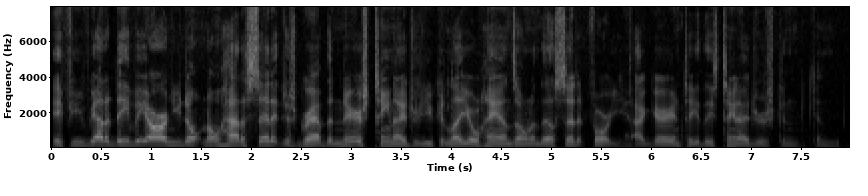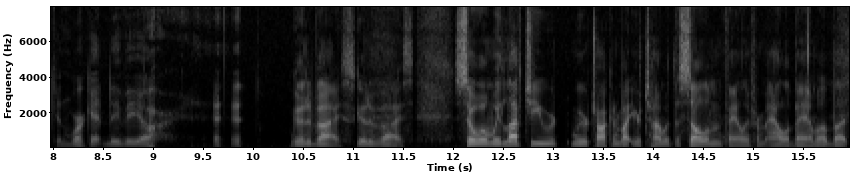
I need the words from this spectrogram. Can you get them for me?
If you've got a DVR and you don't know how to set it, just grab the nearest teenager you can lay your hands on and they'll set it for you. I guarantee you these teenagers can can can work at DVR. Good advice. Good advice. So when we left you, we were, we were, talking about your time with the Sullivan family from Alabama, but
